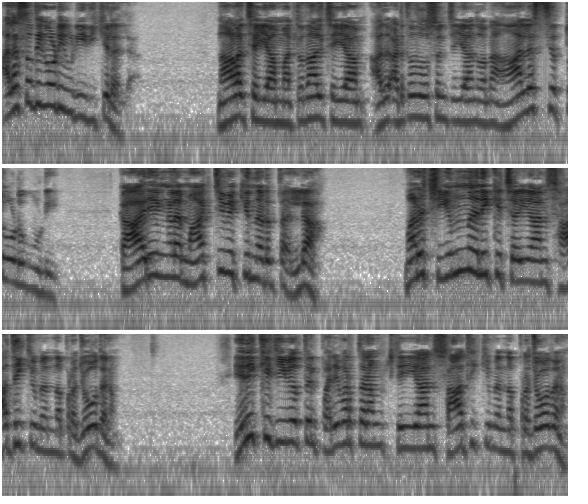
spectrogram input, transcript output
അലസതയോടെ ഇവിടെ ഇരിക്കലല്ല. നാളെ ചെയ്യാം മറ്റന്നാൾ ചെയ്യാം അത് അടുത്ത ദിവസം ചെയ്യാം എന്ന് പറഞ്ഞാൽ ആലസ്യത്തോടു കൂടി കാര്യങ്ങളെ മാറ്റിവെക്കുന്നിടത്തല്ല മറിച്ച് ഇന്ന് എനിക്ക് ചെയ്യാൻ സാധിക്കുമെന്ന പ്രചോദനം. എനിക്ക് ജീവിതത്തിൽ പരിവർത്തനം ചെയ്യാൻ സാധിക്കുമെന്ന പ്രചോദനം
